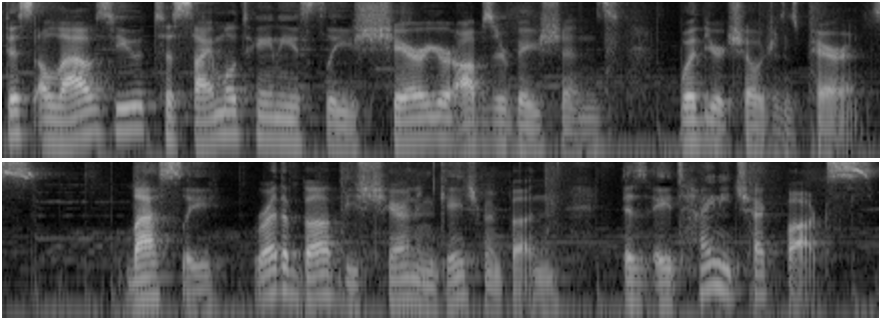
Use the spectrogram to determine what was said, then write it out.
This allows you to simultaneously share your observations with your children's parents. Lastly, right above the Share and Engagement button is a tiny checkbox.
